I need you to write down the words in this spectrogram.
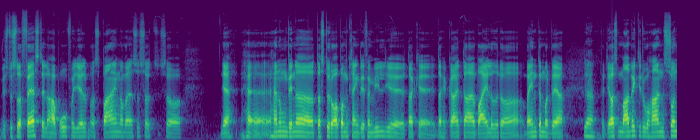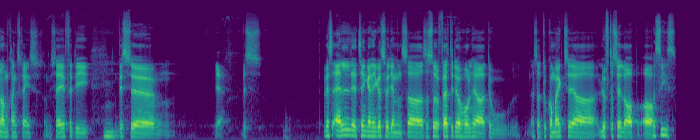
hvis du sidder fast eller har brug for hjælp og sparring og hvad så, så, så ja, have, have nogle venner, der støtter op omkring det, familie, der kan, der kan guide dig, vejledet og hvad end det måtte være. Ja. For det er også meget vigtigt, at du har en sund omgangskreds, som vi sagde, fordi mm. hvis, øh, ja, hvis, hvis alle tænker negativt, jamen så, så sidder du fast i det her hul her, og du, Altså, du kommer ikke til at løfte dig selv op. Og Præcis.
